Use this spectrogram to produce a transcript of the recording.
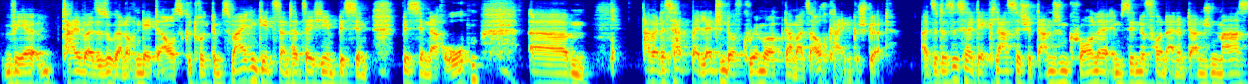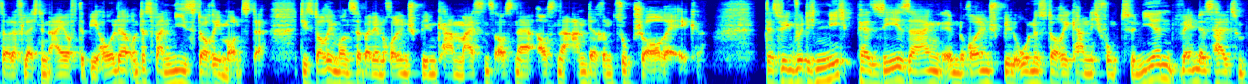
wäre teilweise sogar noch nett ausgedrückt. Im zweiten geht es dann tatsächlich ein bisschen, bisschen nach oben. Ähm, aber das hat bei Legend of Grimrock damals auch keinen gestört. Also das ist halt der klassische Dungeon Crawler im Sinne von einem Dungeon Master oder vielleicht ein Eye of the Beholder und das war nie Story Monster. Die Story Monster bei den Rollenspielen kamen meistens aus einer, aus einer anderen Subgenre-Ecke. Deswegen würde ich nicht per se sagen, ein Rollenspiel ohne Story kann nicht funktionieren. Wenn es halt zum,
